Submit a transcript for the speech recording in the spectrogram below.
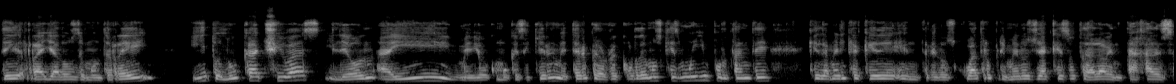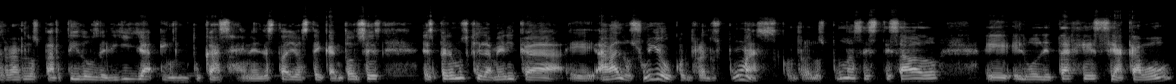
de Rayados de Monterrey. Y Toluca, Chivas y León ahí medio como que se quieren meter, pero recordemos que es muy importante que el América quede entre los cuatro primeros, ya que eso te da la ventaja de cerrar los partidos de liguilla en tu casa, en el Estadio Azteca. Entonces, esperemos que el América eh, haga lo suyo contra los Pumas, contra los Pumas este sábado. Eh, el boletaje se acabó,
